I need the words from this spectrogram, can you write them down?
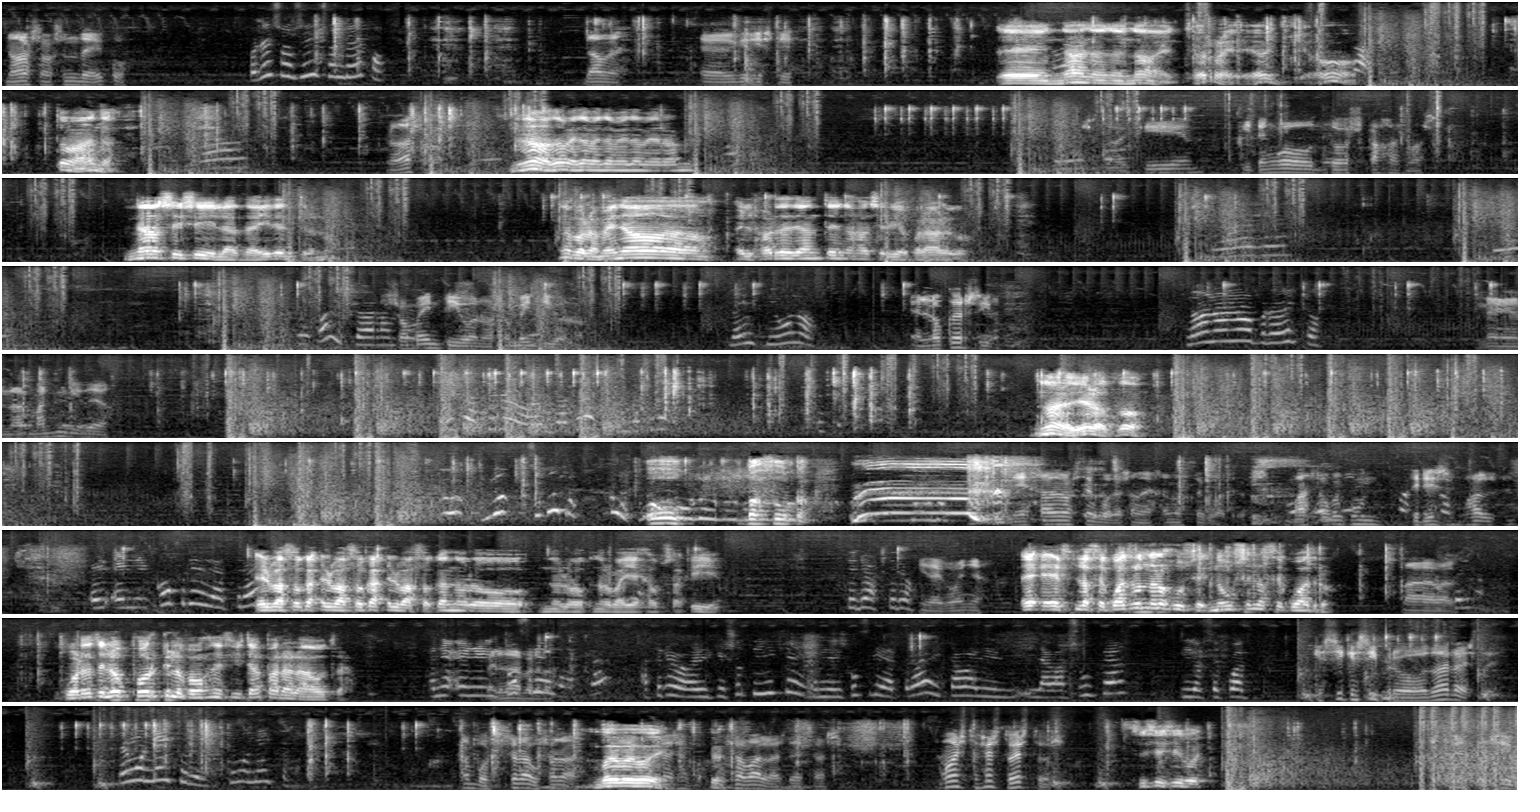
No, no son de eco. Por eso sí, son de eco. Dame. El grizzly. Eh, no, no, no, no. Esto es redeo yo. Toma, anda. ¿Me lo das o no? No, dame, dame, dame, dame, dame. Esto aquí. Y tengo dos cajas más. No, sí, sí, las de ahí dentro, ¿no? No, por lo menos el horde de antes nos ha servido para algo. 9. ¿Cuándo se va a romper? Son 21, son 21. 21. En locker sí. No, no, no, pero esto. En armario ni idea. No, le di a los dos. ¡Oh! ¡Bazooka! Deja los C4, son deja los C4. Bazooka con 3 balas. El, en el cofre de atrás. El bazooka, el bazooka, el bazooka no lo, no lo, no lo vayáis a usar aquí. eh. Cero, cero. Ni de coña. Eh, eh, los C4 no los uses, no uses los C4. Vale, vale. Guárdatelos porque los vamos a necesitar para la otra. Verdad, cofre verdad. de atrás. Atrevo, el que yo te dije, en el cofre de atrás estaba el- la bazooka y los C4. Que sí, que sí, pero dale a este. Tengo un Nacre, tengo un Nacre. Ah, pues úsala. Voy, voy, voy. Usa, usa balas de esas. No, estos, estos, estos. Sí, sí, sí, voy. Esto es explosivo.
